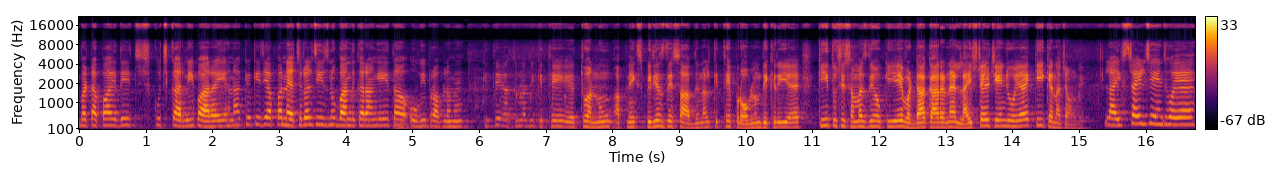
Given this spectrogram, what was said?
ਬਟ ਆਪਾਂ ਇਹਦੇ 'ਚ ਕੁਝ ਕਰ ਨਹੀਂ ਪਾ ਰਹੇ ਹਨਾ? ਕਿਉਂਕਿ ਜੇ ਆਪਾਂ ਨੈਚੁਰਲ ਚੀਜ਼ ਨੂੰ ਬੰਦ ਕਰਾਂਗੇ ਤਾਂ ਉਹ ਵੀ ਪ੍ਰੋਬਲਮ ਹੈ। ਕਿੱਥੇ ਅਰਚਨਾ ਜੀ ਕਿੱਥੇ ਤੁਹਾਨੂੰ ਆਪਣੇ ਐਕਸਪੀਰੀਅੰਸ ਦੇ ਹਿਸਾਬ ਦੇ ਨਾਲ ਕਿੱਥੇ ਪ੍ਰੋਬਲਮ ਦਿਖ ਰਹੀ ਹੈ? ਕੀ ਤੁਸੀਂ ਸਮਝਦੇ ਹੋ ਕਿ ਇਹ ਵੱਡਾ ਕਾਰਨ ਹੈ? ਲਾਈਫਸਟਾਈਲ ਚੇਂਜ ਹੋਇਆ ਹੈ? ਕੀ ਕਹਿਣਾ ਚਾਹੋਗੇ? ਲਾਈਫ ਸਟਾਈਲ ਚੇਂਜ ਹੋਇਆ ਹੈ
